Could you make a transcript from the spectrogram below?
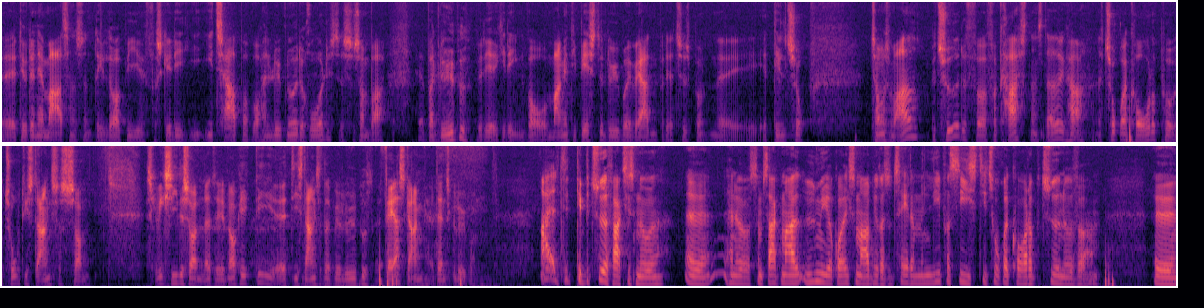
Øh, det er jo den her maraton, som delt op i forskellige etapper, hvor han løb noget af det hurtigste, så som var, var løbet ved det her ideen, hvor mange af de bedste løbere i verden på det her tidspunkt øh, deltog. Thomas, meget betyder det for, for Carsten, han stadigvæk har to rekorder på to distancer, som skal vi ikke sige det sådan, at det er nok ikke de distancer, der bliver løbet færrest gange af danske løbere? Nej, det, det betyder faktisk noget. Øh, han er jo som sagt meget ydmyg og går ikke så meget op i resultater, men lige præcis de to rekorder betyder noget for ham. Øh,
